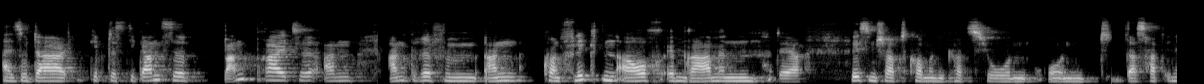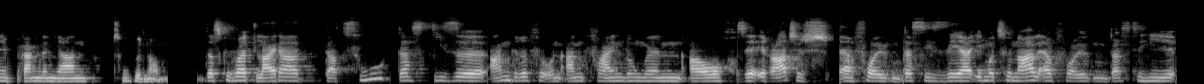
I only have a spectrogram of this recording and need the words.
Also da gibt es die ganze Bandbreite an Angriffen, an Konflikten auch im Rahmen der Wissenschaftskommunikation und das hat in den vergangenen Jahren zugenommen. Das gehört leider dazu, dass diese Angriffe und Anfeindungen auch sehr erratisch erfolgen, dass sie sehr emotional erfolgen, dass sie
